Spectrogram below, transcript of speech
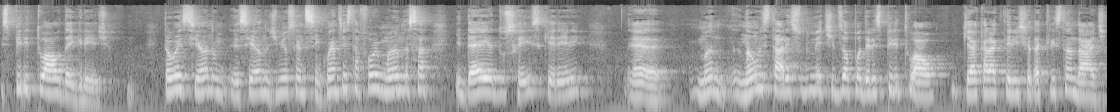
espiritual da igreja. Então esse ano, esse ano de 1150 está formando essa ideia dos reis quererem é, não estarem submetidos ao poder espiritual, que é a característica da cristandade,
